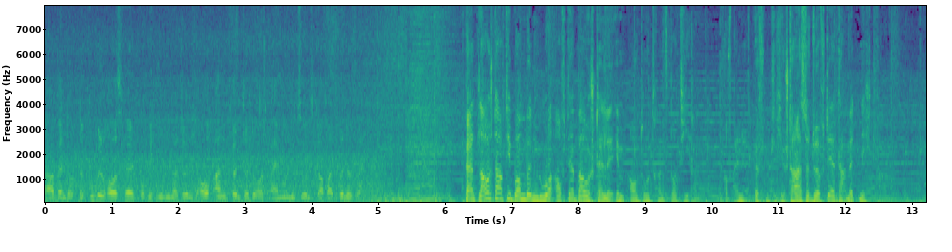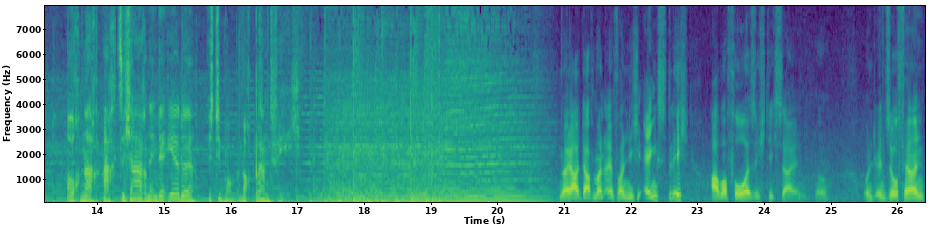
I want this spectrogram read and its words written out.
Ja, wenn dort eine Kugel rausfällt, gucke ich mir die natürlich auch an, könnte dort ein Munitionskörper drin sein. Bernd Lausch darf die Bombe nur auf der Baustelle im Auto transportieren. Auf eine öffentliche Straße dürfte er damit nicht fahren. Auch nach 80 Jahren in der Erde ist die Bombe noch brandfähig. Naja, darf man einfach nicht ängstlich, aber vorsichtig sein. Ne? Und insofern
